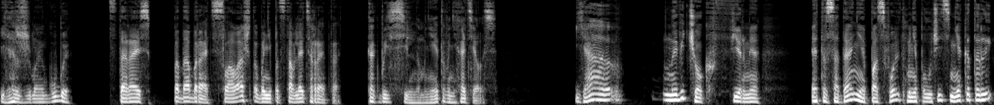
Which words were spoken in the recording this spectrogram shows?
Я сжимаю губы, стараясь подобрать слова, чтобы не подставлять Ретта, как бы сильно мне этого не хотелось. «Я новичок в фирме. Это задание позволит мне получить некоторый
